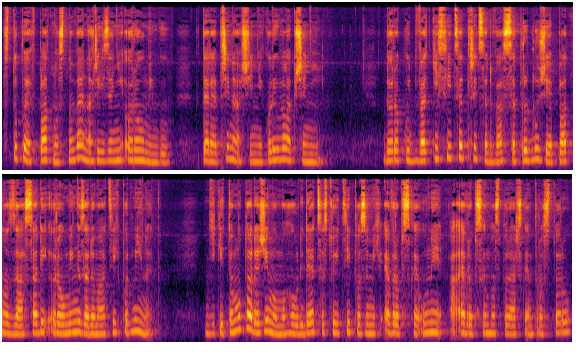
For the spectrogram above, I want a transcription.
vstupuje v platnost nové nařízení o roamingu, které přináší několik vylepšení. Do roku 2032 se prodlužuje platnost zásady roaming za domácích podmínek. Díky tomuto režimu mohou lidé cestující po zemích Evropské unie a Evropském hospodářském prostoru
